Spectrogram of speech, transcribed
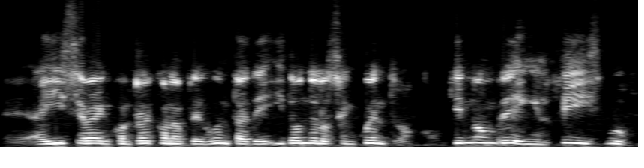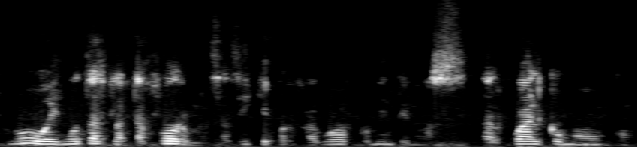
eh, ahí se va a encontrar con la pregunta de ¿y dónde los encuentro? ¿Con qué nombre? En el Facebook ¿no? o en otras plataformas. Así que por favor coméntenos tal cual como, como,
